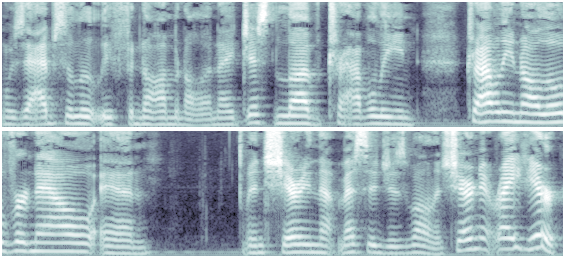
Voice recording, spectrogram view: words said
was absolutely phenomenal and I just love traveling traveling all over now and and sharing that message as well and sharing it right here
